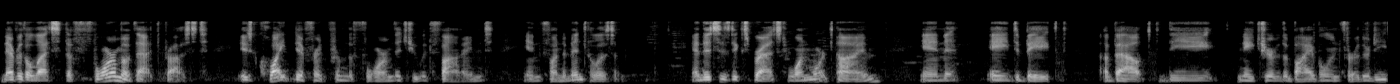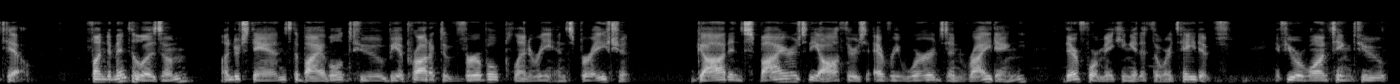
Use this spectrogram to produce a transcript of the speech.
Nevertheless, the form of that trust is quite different from the form that you would find in fundamentalism. And this is expressed one more time in a debate about the nature of the Bible in further detail. Fundamentalism understands the Bible to be a product of verbal plenary inspiration. God inspires the author's every words and writing, therefore making it authoritative. If you are wanting to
